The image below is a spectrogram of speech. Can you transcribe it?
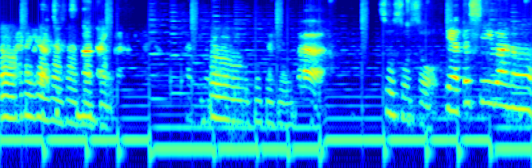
あはいはいはいちょっとつまんないかなみたいな感じのうんがそうそうそう。で私はあの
